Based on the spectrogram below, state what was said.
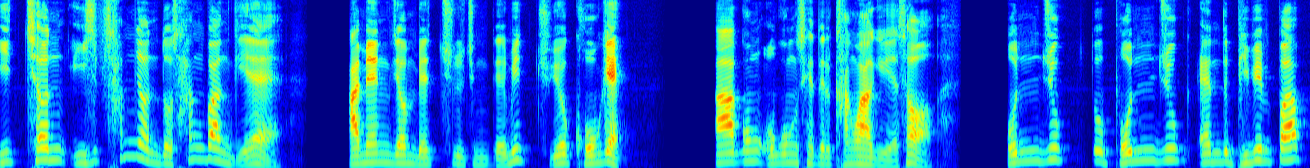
2023년도 상반기에 가맹점 매출 증대 및 주요 고객 4050 세대를 강화하기 위해서 본죽 또 본죽 앤드 비빔밥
